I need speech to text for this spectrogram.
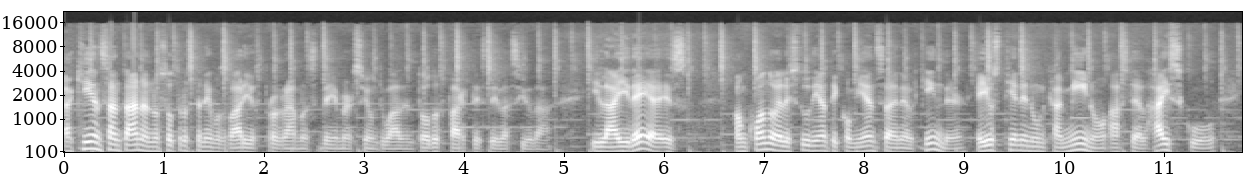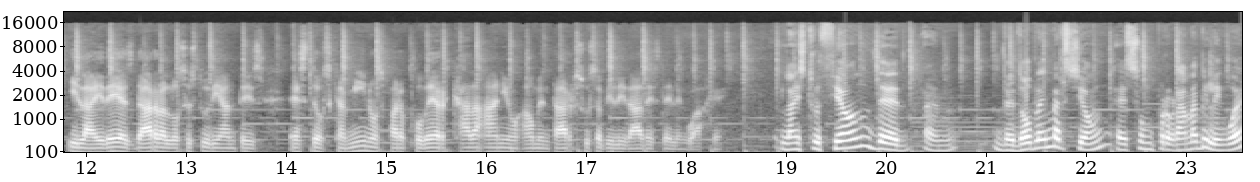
Aquí en Santa Ana nosotros tenemos varios programas de inmersión dual en todas partes de la ciudad y la idea es, aun cuando el estudiante comienza en el kinder, ellos tienen un camino hasta el high school y la idea es dar a los estudiantes estos caminos para poder cada año aumentar sus habilidades de lenguaje. La instrucción de, em, doble inmersión es un programa bilingüe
